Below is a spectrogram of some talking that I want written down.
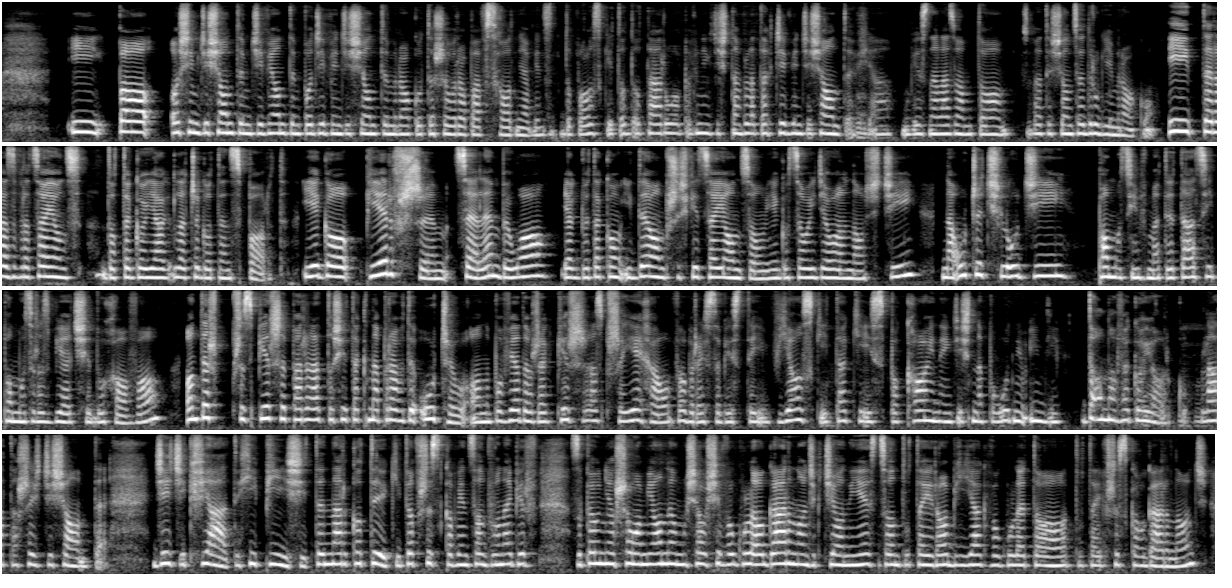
i po 89, po 90 roku też Europa Wschodnia, więc do Polski to dotarło pewnie gdzieś tam w latach 90. Ja mówię, znalazłam to w 2002 roku. I teraz wracając do tego, jak, dlaczego ten sport. Jego pierwszym celem było, jakby taką ideą przyświecającą jego całej działalności, nauczyć ludzi, pomóc im w medytacji, pomóc rozwijać się duchowo on też przez pierwsze parę lat to się tak naprawdę uczył. On opowiadał, że jak pierwszy raz przejechał, wyobraź sobie, z tej wioski takiej spokojnej gdzieś na południu Indii do Nowego Jorku, lata 60., dzieci, kwiaty, hipisi, te narkotyki, to wszystko, więc on był najpierw zupełnie oszołomiony, musiał się w ogóle ogarnąć, gdzie on jest, co on tutaj robi, jak w ogóle to tutaj wszystko ogarnąć.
